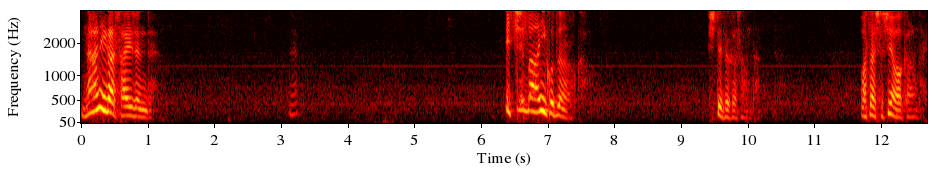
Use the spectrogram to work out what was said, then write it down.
何が最善で。一番いいことなのか。知っててくださるんだ私たちには分からない。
